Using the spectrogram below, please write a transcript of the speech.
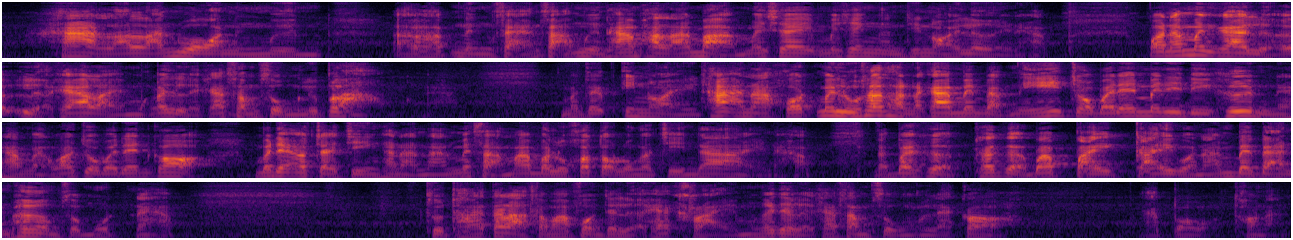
5 ล้านล้านวอน1 0 0 0 0ครับหนึ่งแสนสามหมื่นห้าพันล้านบาท ไม่ใช่ไม่ใช่เงินที่น้อยเลยนะครับ เพราะนั้นมันกลายเหลือเหลือแค่อะไร มันก็จะเหลือแค่ซัมซุงหรือเปล่า มันจะอีกหน่อย ถ้าอนาคตไม่รู้ถ้าสถานการณ์เป็นแบบนี้โจไบเดนไม่ได้ดีขึ้นนะครับหมายว่าโจไบเดนก็ไม่ได้เอาใจจีนขนาดนั้น ไม่สามารถบรรลุข้อตกลงกับจีนได้นะครับแต่ถ้าเกิดถ้าเกิดว่าไปไกลกว่านั้นไปแบนเพิ่มสมมตินะครับ สุดท้ายตลาดสมาร์ทโฟนจะเหลือแค่ใคร มันก็จะเหลือแค่ซัมซุงและก็ Apple เท่านั้น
